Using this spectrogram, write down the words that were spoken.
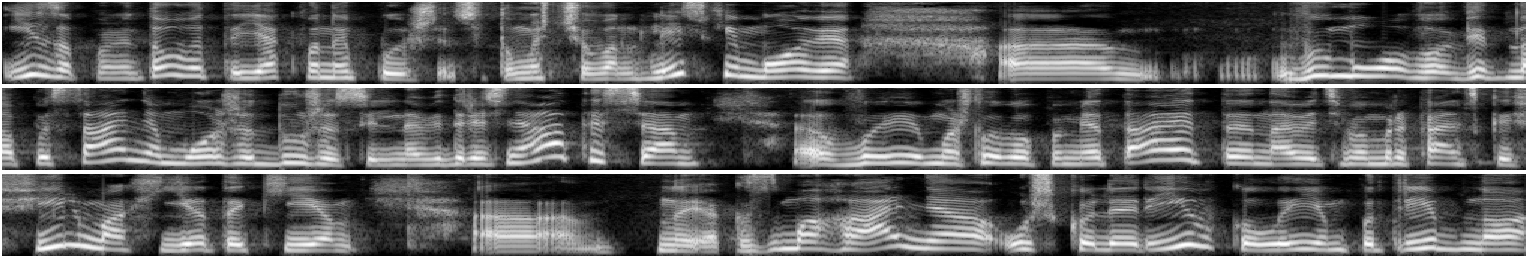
і запам'ятовувати, як вони пишуться. Тому що в англійській мові е, вимова від написання може дуже сильно відрізнятися. Е, Ви, можливо, пам'ятаєте, навіть в американських фільмах є такі е, ну, як змагання у школярів, коли їм потрібно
